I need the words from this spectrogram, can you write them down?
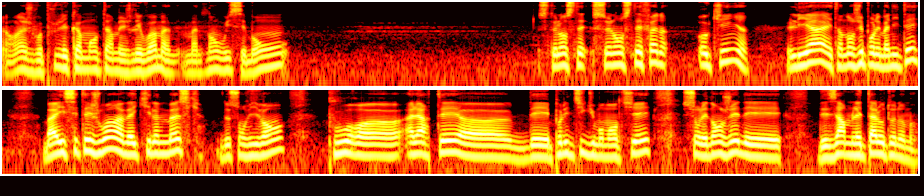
alors là, je vois plus les commentaires, mais je les vois maintenant. Oui, c'est bon. Selon, Stephen Hawking, l'IA est un danger pour l'humanité. Bah, il s'était joint avec Elon Musk de son vivant pour euh, alerter euh, des politiques du monde entier sur les dangers des, armes létales autonomes.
